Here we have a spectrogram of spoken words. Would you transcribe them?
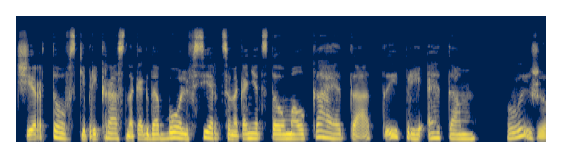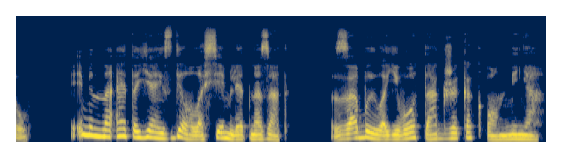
Чертовски прекрасно, когда боль в сердце наконец-то умолкает, а ты при этом выжил. Именно это я и сделала семь лет назад. Забыла его так же, как он меня.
